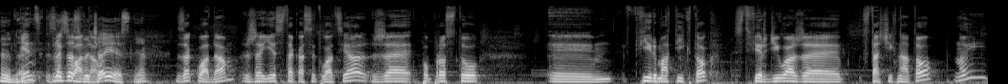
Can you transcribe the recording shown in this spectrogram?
Więc No zakładam- Zazwyczaj jest, nie? Zakładam, że jest taka sytuacja, że po prostu ym, firma TikTok stwierdziła, że stać ich na to, no i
